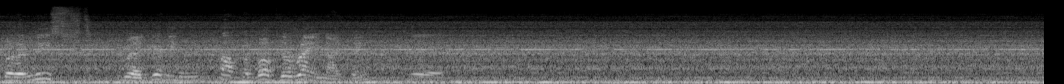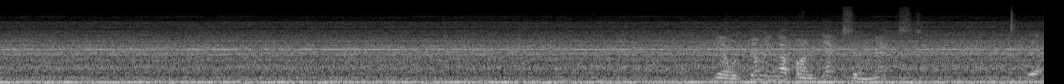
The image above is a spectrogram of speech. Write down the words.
but at least we're getting up above the rain, I think. Yeah. Yeah, we're coming up on DEXEN next. Yeah.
